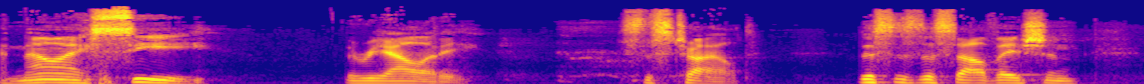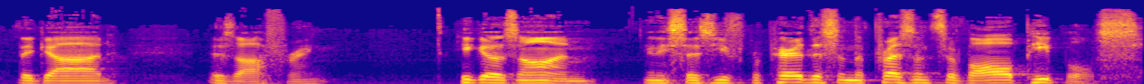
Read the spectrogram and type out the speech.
And now I see the reality. It's this child. This is the salvation that God is offering. He goes on and he says, You've prepared this in the presence of all peoples,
